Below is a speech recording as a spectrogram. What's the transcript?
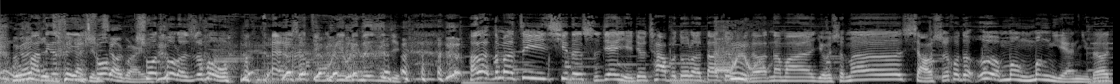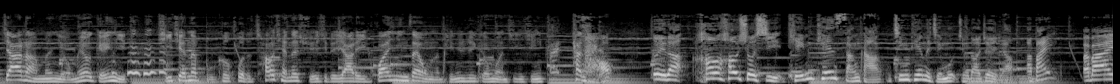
我们把这个事情说说透了之后，我们再说停不停更的事情。好了，那么这一期的时间也就差不多了，到这里了。那么有什么小时候的噩梦梦魇？你的家长们有没有给你提前的补课或者超前的学习的压力？欢迎在我们的评论区跟我们进行探讨。对的，好好学习，天天上当。今天的节目就到这里了，拜拜，拜拜。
